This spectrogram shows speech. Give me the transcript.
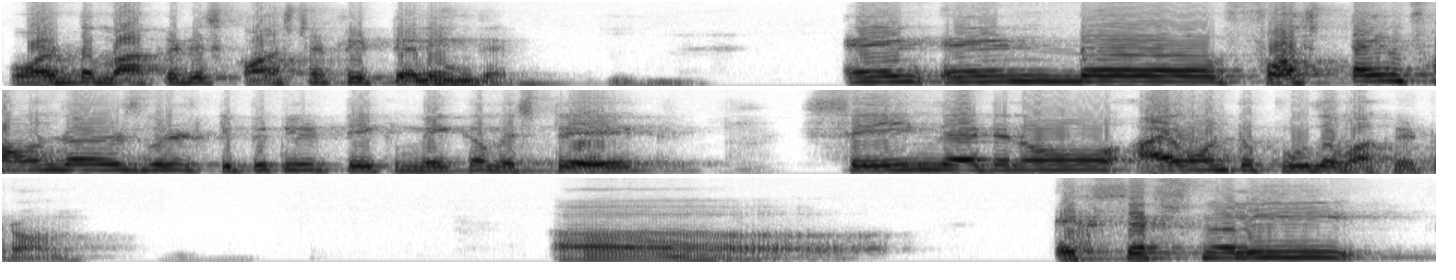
what the market is constantly telling them. Mm-hmm. And and uh, first time founders will typically take make a mistake saying that you know I want to prove the market wrong. Uh, exceptionally,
